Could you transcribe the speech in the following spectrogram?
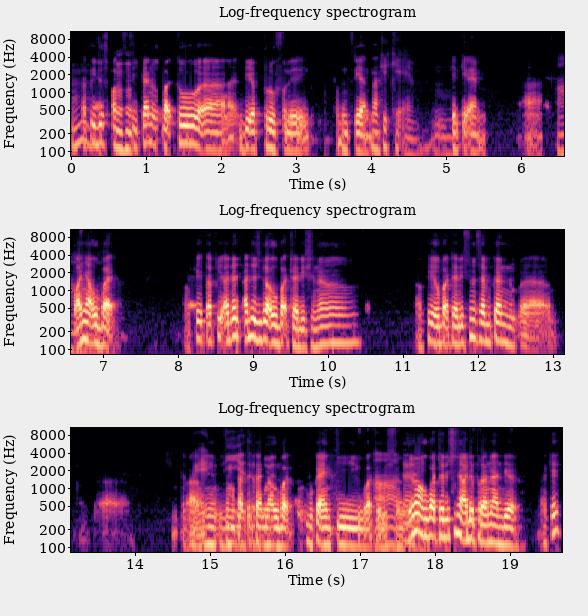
Hmm. Tapi just pastikan ubat tu uh, di-approve oleh kementerian lah, KKM. Hmm. KKM. Uh, Ah. banyak ubat. Okey, tapi ada ada juga ubat tradisional. Okey, ubat tradisional saya bukan uh, Kita uh, anti mengatakan ataupun yang ubat bukan anti ubat Ah, tradisional. kan? Memang ubat tradisional ada peranan dia. Okey.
